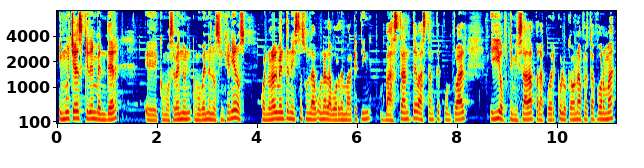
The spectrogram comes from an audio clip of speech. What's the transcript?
Y muchas quieren vender eh, como se venden, los ingenieros. Cuando realmente necesitas una labor de marketing bastante, bastante puntual y optimizada para poder colocar una plataforma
